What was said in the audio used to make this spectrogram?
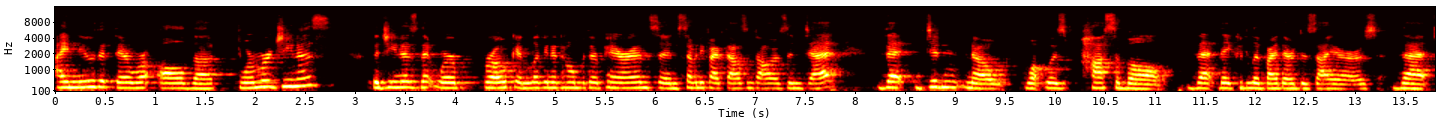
I knew that there were all the former Ginas, the Ginas that were broke and living at home with their parents and $75,000 in debt that didn't know what was possible, that they could live by their desires, that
